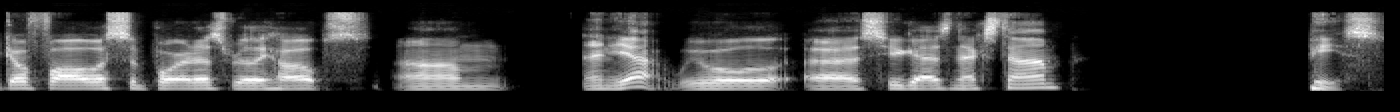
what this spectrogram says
go follow us, support us, really helps. Um, and yeah, we will uh see you guys next time. Peace.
